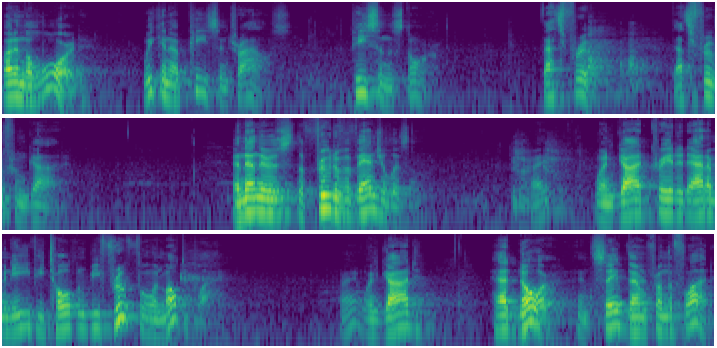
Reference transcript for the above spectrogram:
But in the Lord, we can have peace in trials, peace in the storm. That's fruit. That's fruit from God. And then there's the fruit of evangelism, right? When God created Adam and Eve, He told them, be fruitful and multiply. Right? When God had Noah and saved them from the flood,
